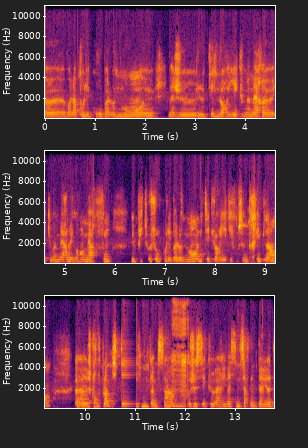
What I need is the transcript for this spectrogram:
Euh, voilà, pour les gros ballonnements, euh, bah, je, le thé de laurier que ma mère et que ma mère, mes grands-mères font depuis toujours pour les ballonnements, le thé de laurier qui fonctionne très bien. Euh, je trouve plein de petites techniques comme ça. Mhm. Je sais qu'arrivé à une certaine période,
